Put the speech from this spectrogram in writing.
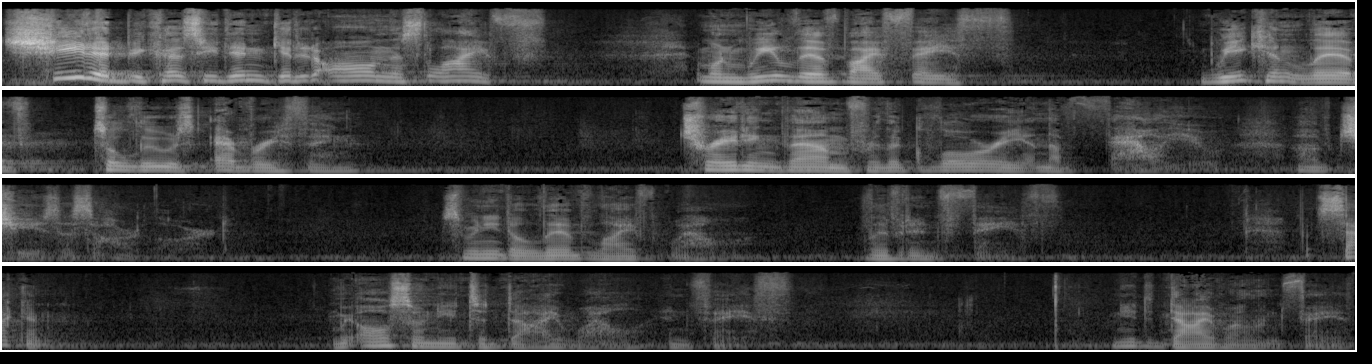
cheated because he didn't get it all in this life. And when we live by faith, we can live to lose everything, trading them for the glory and the value of Jesus our Lord. So we need to live life well, live it in faith. But second, we also need to die well in faith. We need to die well in faith.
